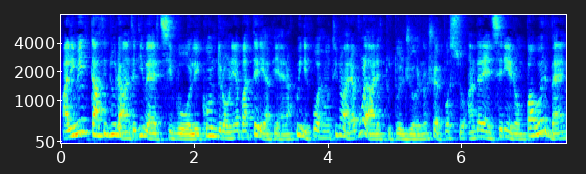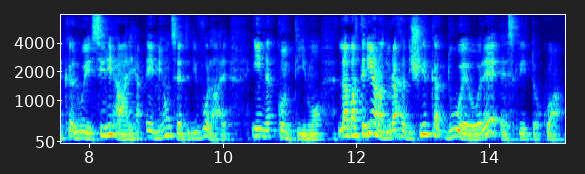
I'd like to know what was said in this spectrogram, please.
alimentati durante diversi voli con droni a batteria piena, quindi puoi continuare a volare tutto il giorno, cioè posso andare a inserire un power bank, lui si ricarica e mi consente di volare in continuo. La batteria ha una durata di circa due ore, è scritto qua,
